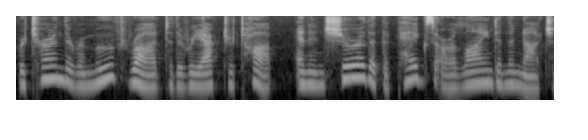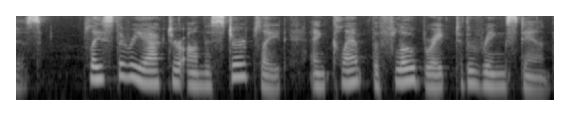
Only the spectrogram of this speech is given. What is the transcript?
Return the removed rod to the reactor top and ensure that the pegs are aligned in the notches. Place the reactor on the stir plate and clamp the flow break to the ring stand.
